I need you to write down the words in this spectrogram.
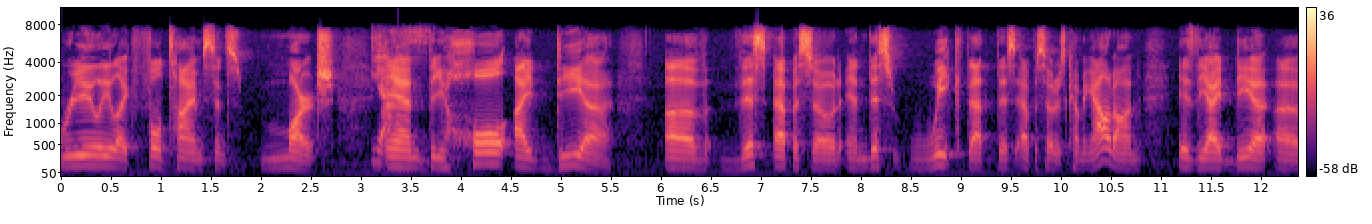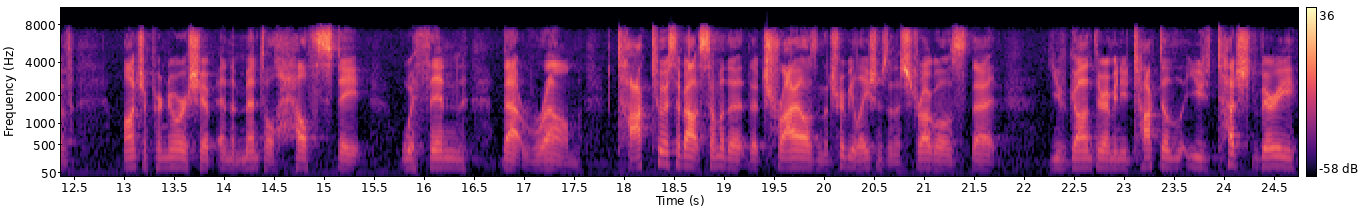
really like full time since March. Yes. And the whole idea of this episode and this week that this episode is coming out on is the idea of entrepreneurship and the mental health state within that realm. Talk to us about some of the, the trials and the tribulations and the struggles that you've gone through. I mean, you talked to, you touched very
